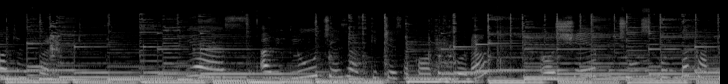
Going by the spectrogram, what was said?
కాటన్ ఫ్రంట్ ఎస్ అది గ్లూ చేసి అతికిచ్చేసా కాటన్ కూడా. షేప్ చూసుకుంటే కట్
